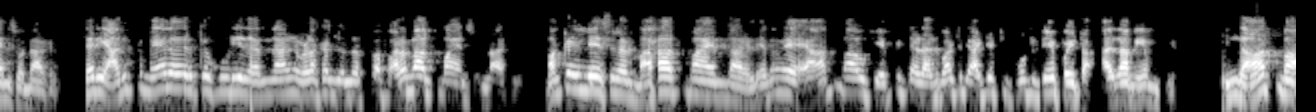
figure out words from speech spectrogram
என்று சொன்னார்கள். சரி அதுக்கு மேல இருக்கக்கூடியது என்னன்னு விளக்கம் சொல்றப்ப பரமாத்மா என்று சொன்னார்கள். மக்களிலே சிலர் மகாத்மா என்றார்கள். எனவே ஆத்மாவுக்கு எப்பித்தட அது பாட்டுக்கு அட்ஜெக்டிவ் போட்டுட்டே போயிட்டான். அதுதான் மிக முக்கியம். இந்த ஆத்மா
